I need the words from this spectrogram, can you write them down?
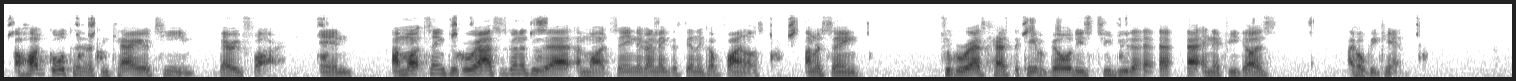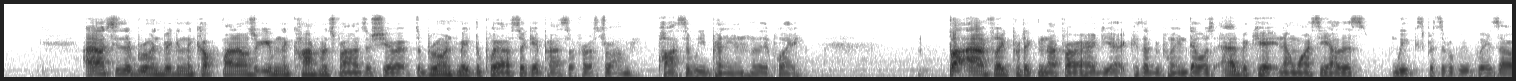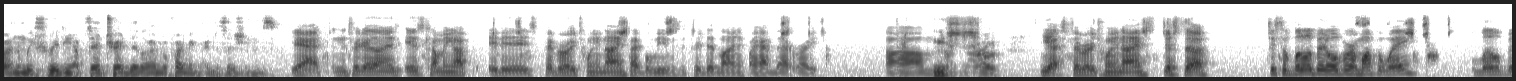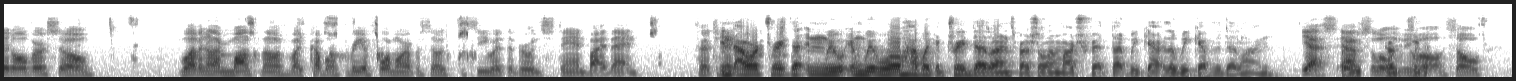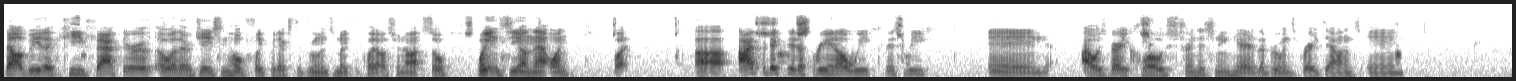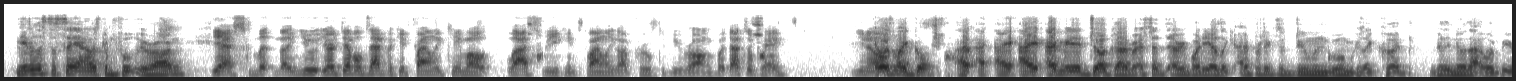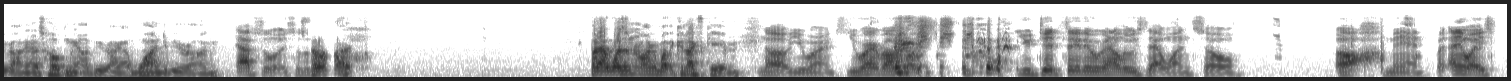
a hot goaltender can carry a team very far. And I'm not saying Tuukka is going to do that. I'm not saying they're going to make the Stanley Cup Finals. I'm just saying Tuukka has the capabilities to do that, and if he does, I hope he can. I don't see the Bruins making the Cup Finals or even the Conference Finals this year. If the Bruins make the playoffs, they'll get past the first round, possibly depending on who they play. But I don't feel like predicting that far ahead yet because I'd be playing devil's advocate, and I want to see how this week specifically plays out and the weeks leading up to the trade deadline before I make my decisions. Yeah, and the trade deadline is, is coming up. It is February 29th, I believe, is the trade deadline, if I have that right. Um, right. Yes, February 29th. Just a, just a little bit over a month away. A little bit over, so we'll have another month, another like a couple, three or four more episodes to see where the Bruins stand by then. For, to And make- our trade, de- and we and we will have like a trade deadline special on March fifth, that week, at, the week of the deadline. Yes, we- absolutely we or- will. So that'll be the key factor of whether Jason hopefully predicts the Bruins make the playoffs or not. So wait and see on that one. But uh, I predicted a three and zero week this week, and I was very close transitioning here to the Bruins breakdowns. And Needless to say, I was completely wrong. yes, like you, your devil's advocate finally came out last week and finally got proved to be wrong. But that's okay. You know, It was my goal. I, I, I, I made a joke out of it. I said to everybody, I was like, I predicted doom and gloom because I could. Because I knew that would be wrong. And I was hoping I would be wrong. I wanted to be wrong. absolutely. So the, So it worked. But I wasn't wrong about the Canucks game. no, you weren't. You weren't wrong. About, you did say they were gonna lose that one, so oh man. But anyways,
